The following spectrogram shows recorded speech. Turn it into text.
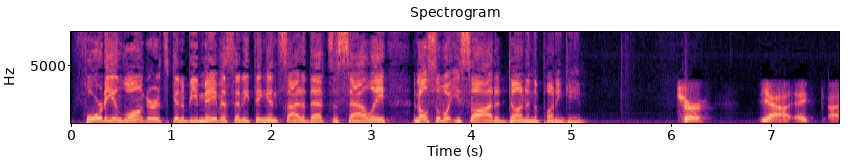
40 and longer, it's going to be Mevis. Anything inside of that's Assalley. And also what you saw out of Dunn in the punting game. Sure. Yeah. It, uh,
